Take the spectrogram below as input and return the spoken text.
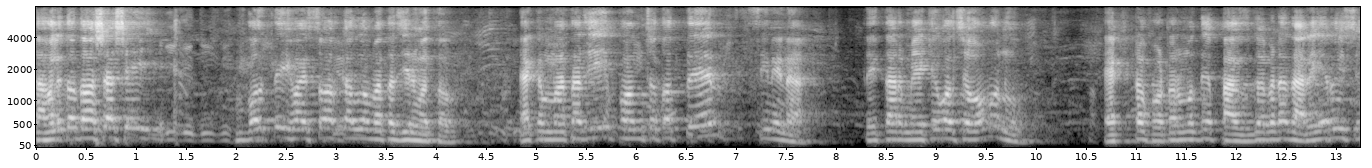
তাহলে তো দশা সেই বলতেই হয় সরকার মাতাজির মতো। এক মাতাজি পঞ্চতত্ত্বের চিনে না। তাই তার মেয়েকে বলছে ও মনু একটা ফটোর মধ্যে পাঁচ বেটা দাঁড়িয়ে রয়েছে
